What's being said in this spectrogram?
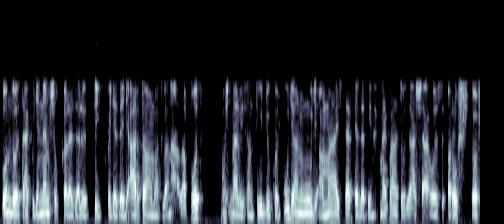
gondolták ugye nem sokkal ezelőttig, hogy ez egy ártalmatlan állapot, most már viszont tudjuk, hogy ugyanúgy a máj szerkezetének megváltozásához, a rostos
